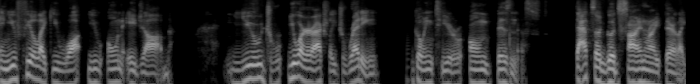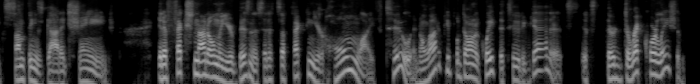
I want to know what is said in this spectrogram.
and you feel like you walk, you own a job. You you are actually dreading going to your own business. That's a good sign right there. Like something's got to change it affects not only your business it's affecting your home life too and a lot of people don't equate the two together it's it's they're direct correlations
